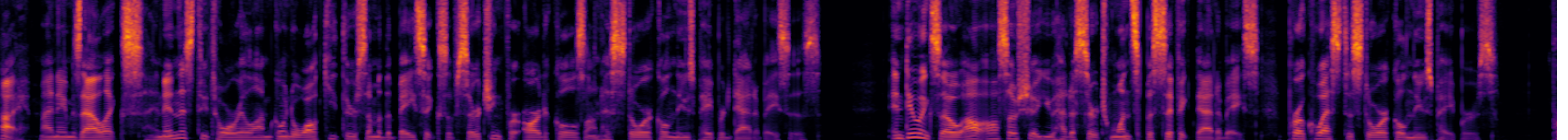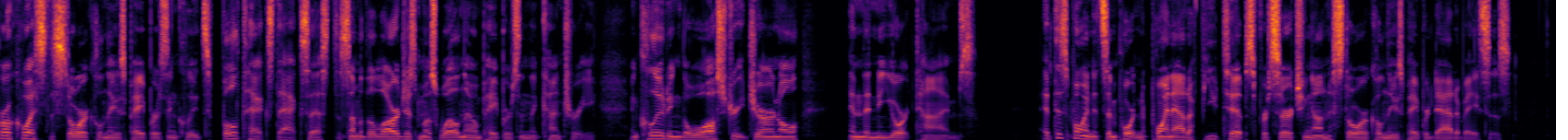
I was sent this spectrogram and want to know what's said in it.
Hi, my name is Alex, and in this tutorial I'm going to walk you through some of the basics of searching for articles on historical newspaper databases. In doing so, I'll also show you how to search one specific database, ProQuest Historical Newspapers. ProQuest Historical Newspapers includes full-text access to some of the largest, most well-known papers in the country, including the Wall Street Journal and the New York Times. At this point, it's important to point out a few tips for searching on historical newspaper databases.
